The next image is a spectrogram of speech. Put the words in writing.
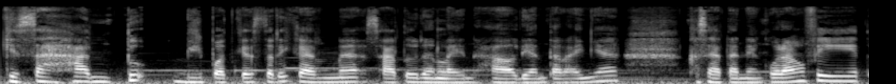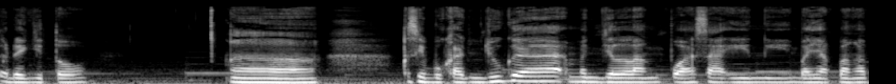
kisah hantu di podcastery karena satu dan lain hal di antaranya kesehatan yang kurang fit udah gitu uh, kesibukan juga menjelang puasa ini. Banyak banget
